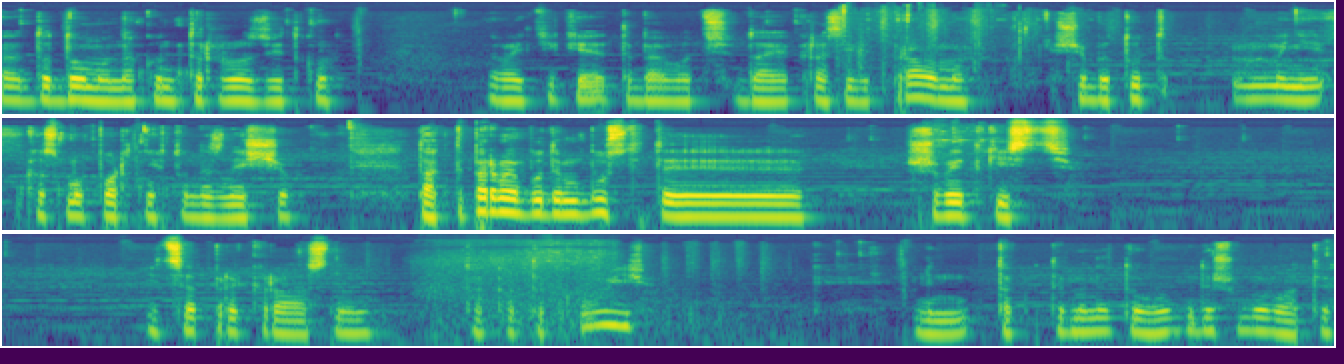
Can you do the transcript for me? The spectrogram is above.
е, додому на контррозвідку. Давай тільки тебе от сюди якраз і відправимо, щоб тут мені космопорт ніхто не знищив. Так, тепер ми будемо бустити швидкість. І це прекрасно. Так, атакуй. Блін, так ти мене того будеш убивати.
